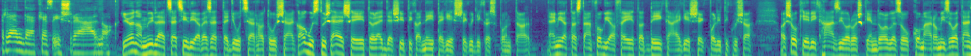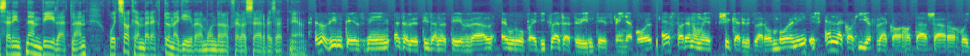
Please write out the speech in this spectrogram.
rendelkezésre állnak. Jön a Müller Cecília vezette gyógyszerhatóság. Augusztus 1-től egyesítik a Népegészségügyi Központtal. Emiatt aztán fogja a fejét a DK egészségpolitikusa. A sok évig házi orvosként dolgozó Komáromi Zoltán szerint nem véletlen, hogy szakemberek tömegével mondanak fel a szervezetnél. Ez az intézmény ezelőtt 15 évvel Európa egyik vezető intézménye volt. Ezt a renomét sikerült lerombolni, és ennek a hír évnek a hatására, hogy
